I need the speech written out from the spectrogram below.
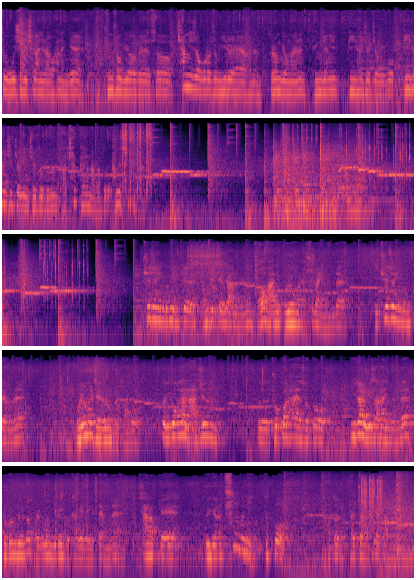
주 52시간이라고 하는 게 중소기업에서 창의적으로 좀 일을 해야 하는 그런 경우에는 굉장히 비현실적이고 비현실적인 제도들은 다 철폐해 나가도록 하겠습니다. 최저임금이 이렇게 경직되지 않으면 더 많이 고용을 할 수가 있는데 이 최저임금 때문에 고용을 제대로 못하고 또 이거보다 낮은 그 조건 하에서도 일할 의사가 있는데 그분들도 결국은 일을 못하게 되기 때문에 산업계의 의견을 충분히 듣고 어떤 결정을 하겠다.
